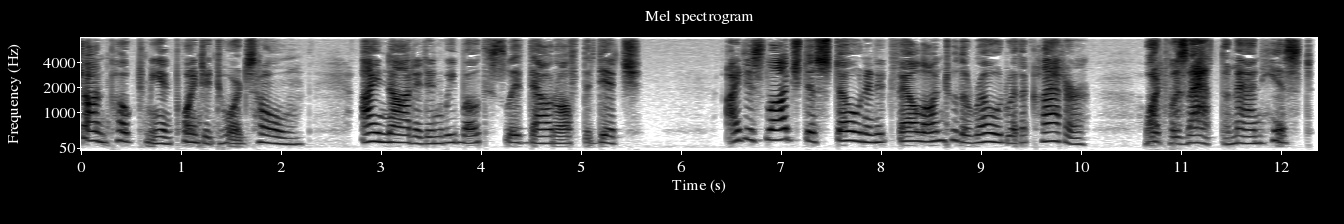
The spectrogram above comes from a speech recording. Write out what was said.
Sean poked me and pointed towards home. I nodded, and we both slid down off the ditch. I dislodged a stone, and it fell onto the road with a clatter. What was that? the man hissed.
